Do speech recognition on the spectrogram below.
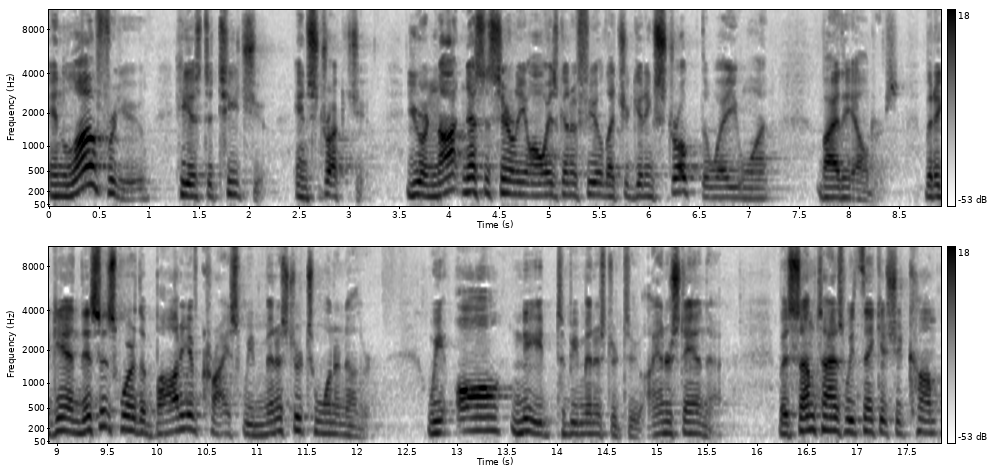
In love for you, he is to teach you, instruct you. You are not necessarily always going to feel that you're getting stroked the way you want by the elders. But again, this is where the body of Christ, we minister to one another. We all need to be ministered to. I understand that. But sometimes we think it should come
